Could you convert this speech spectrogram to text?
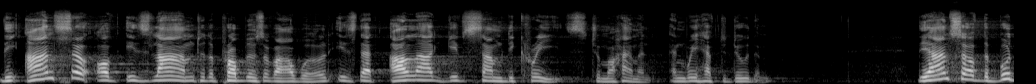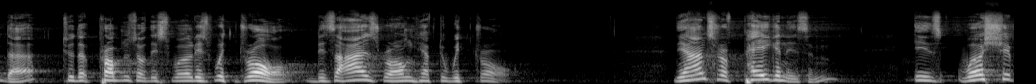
The answer of Islam to the problems of our world is that Allah gives some decrees to Muhammad and we have to do them. The answer of the Buddha to the problems of this world is withdrawal. Desires wrong, you have to withdraw. The answer of paganism is worship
